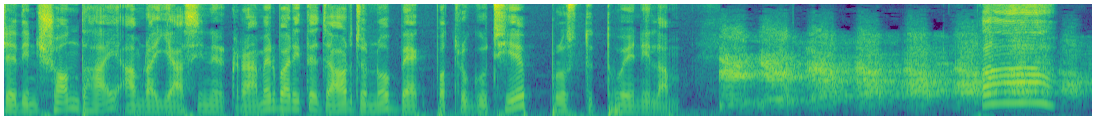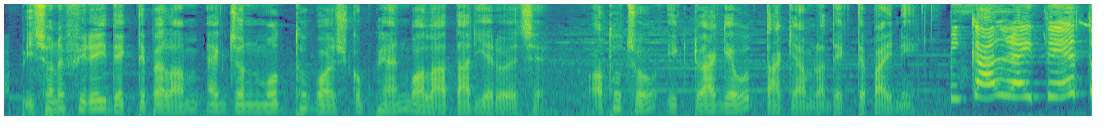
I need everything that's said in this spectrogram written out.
সেদিন সন্ধ্যায় আমরা ইয়াসিনের গ্রামের বাড়িতে যাওয়ার জন্য ব্যাগপত্র গুছিয়ে প্রস্তুত হয়ে নিলাম! পিছনে ফিরেই দেখতে পেলাম একজন মধ্যবয়স্ক ভ্যানওয়ালা দাঁড়িয়ে রয়েছে। অথচ একটু আগেও তাকে আমরা দেখতে পাইনি। আমি কাল রাইতে এত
